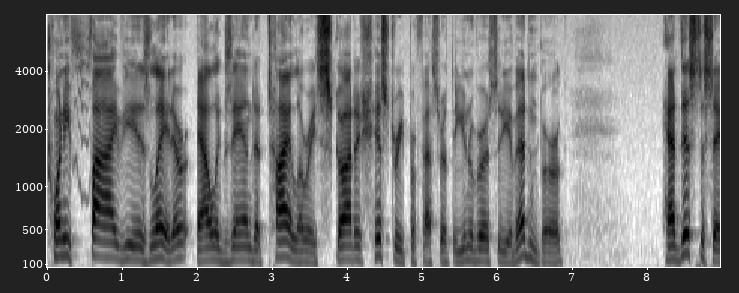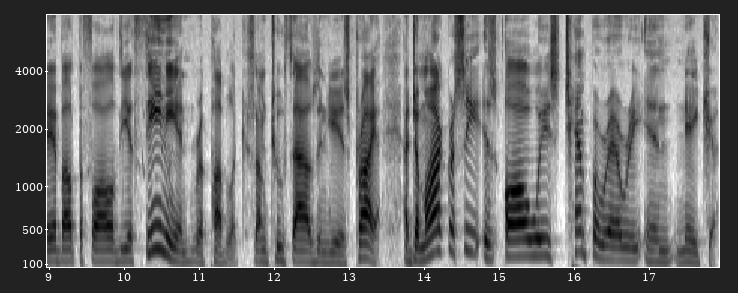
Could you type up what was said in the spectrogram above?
25 years later, Alexander Tyler, a Scottish history professor at the University of Edinburgh, had this to say about the fall of the Athenian Republic some 2,000 years prior. A democracy is always temporary in nature.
